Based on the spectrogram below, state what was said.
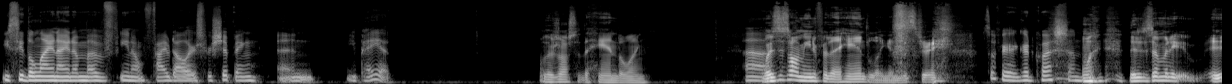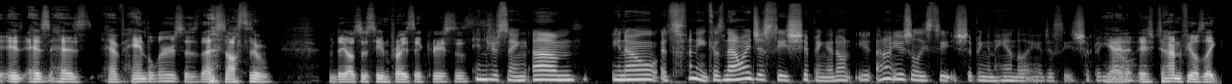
you see the line item of you know five dollars for shipping and you pay it. Well, there's also the handling. Uh, what does this all mean for the handling industry? It's a very good question. What- There's so many. It, it has has have handlers. Has that also? Have they also seen price increases? Interesting. Um, you know, it's funny because now I just see shipping. I don't. I don't usually see shipping and handling. I just see shipping. Yeah, it, it kind of feels like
